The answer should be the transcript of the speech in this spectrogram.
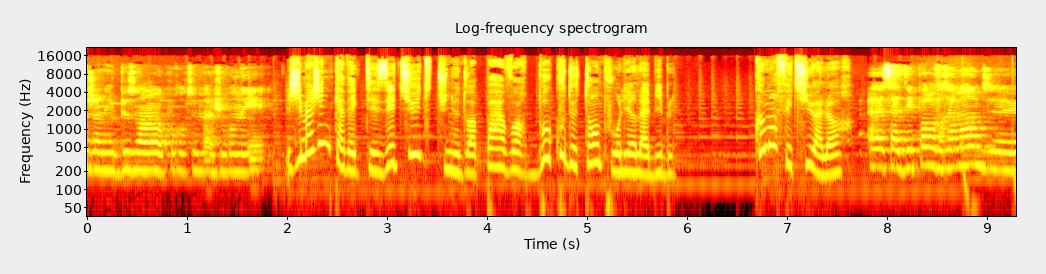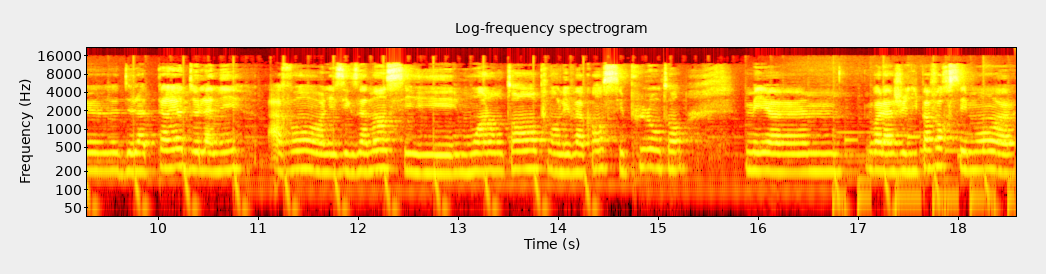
j'en ai besoin au cours de ma journée J'imagine qu'avec tes études, tu ne dois pas avoir beaucoup de temps pour lire la Bible. Comment fais-tu alors? Euh, ça dépend vraiment de, de la période de l'année. Avant les examens, c'est moins longtemps. Pendant les vacances, c'est plus longtemps. Mais euh, voilà, je lis pas forcément euh,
